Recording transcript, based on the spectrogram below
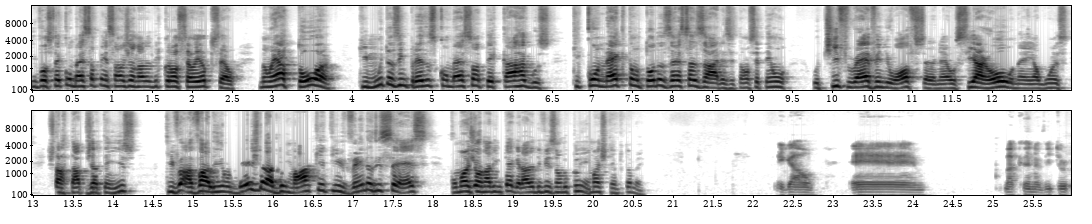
e você começa a pensar uma jornada de cross-sell e upsell. Não é à toa que muitas empresas começam a ter cargos que conectam todas essas áreas. Então você tem o, o Chief Revenue Officer, né, o CRO, né, em algumas startups já tem isso, que avaliam desde a, do marketing, vendas e CS como uma jornada integrada de visão do cliente. Mais tempo também. Legal. É... Bacana, Vitor.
